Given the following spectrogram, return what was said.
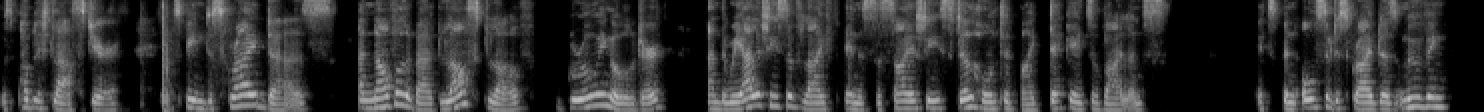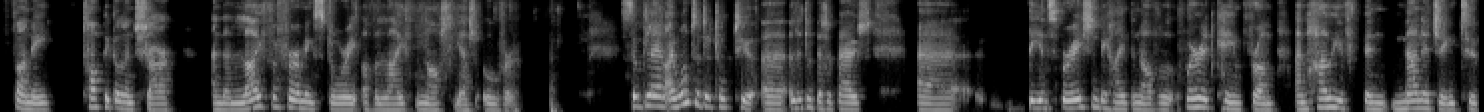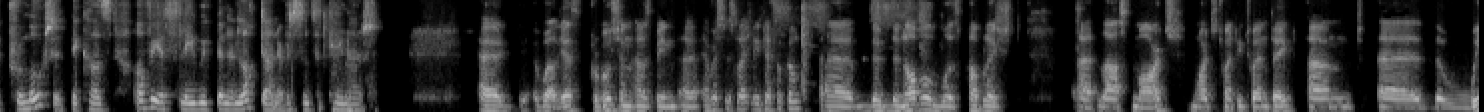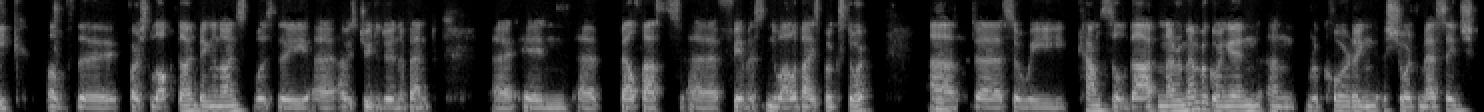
was published last year. It's been described as a novel about lost love, growing older, and the realities of life in a society still haunted by decades of violence. It's been also described as moving, funny, topical, and sharp, and a life affirming story of a life not yet over. So, Glenn, I wanted to talk to you uh, a little bit about uh, the inspiration behind the novel, where it came from, and how you've been managing to promote it, because obviously we've been in lockdown ever since it came out. Uh, well, yes, promotion has been uh, ever so slightly difficult. Uh, the, the novel was published uh, last March, March 2020, and uh, the week of the first lockdown being announced was the uh, I was due to do an event uh, in uh, Belfast's uh, famous No Alibis bookstore. Mm. And so we cancelled that. And I remember going in and recording a short message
